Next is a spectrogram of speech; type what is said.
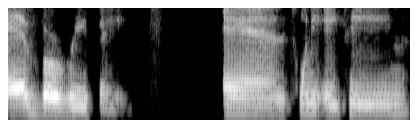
everything. And 2018,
